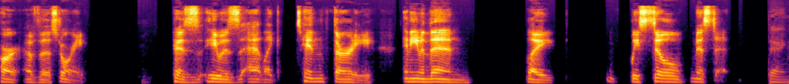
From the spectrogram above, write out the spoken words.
part of the story because he was at like 10:30 and even then like we still missed it Dang.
